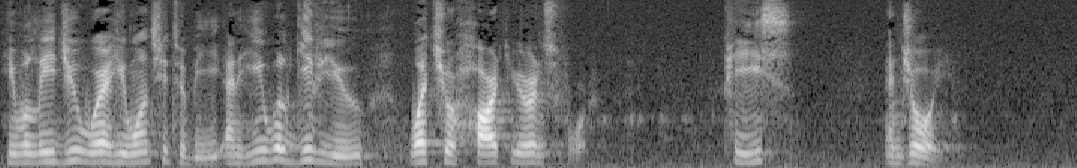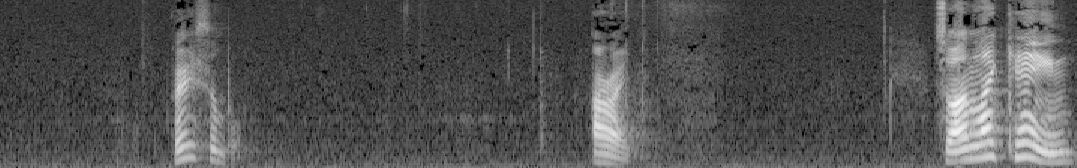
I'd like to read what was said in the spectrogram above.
He will lead you where He wants you to be, and He will give you what your heart yearns for peace and joy. Very simple. All right. So, unlike Cain,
